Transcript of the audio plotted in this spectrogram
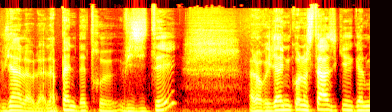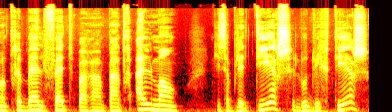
vient la, peine d'être visité. Alors, il y a une iconostase qui est également très belle, faite par un peintre allemand qui s'appelait Tirsch, Ludwig Tirsch,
